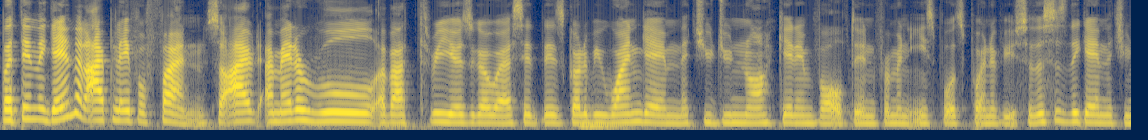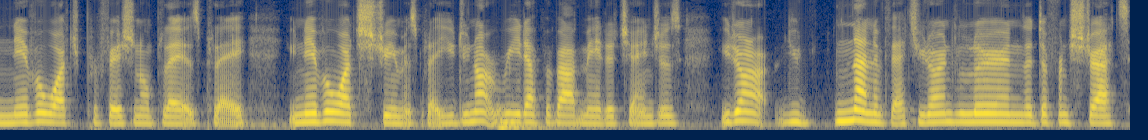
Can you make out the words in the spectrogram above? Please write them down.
But then the game that I play for fun. So I, I made a rule about three years ago where I said there's got to be one game that you do not get involved in from an esports point of view. So this is the game that you never watch professional players play. You never watch streamers play. You do not read up about meta changes. You don't you none of that. You don't learn the different strats.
